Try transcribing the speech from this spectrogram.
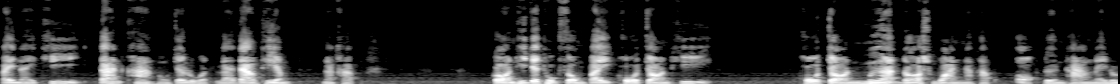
ไปในที่ด้านข้างของจรวดและดาวเทียมนะครับ ก่อนที่จะถูกส่งไปโคจรที่โคจรเมื่อดอชวันนะครับ ออกเดินทางในฤ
